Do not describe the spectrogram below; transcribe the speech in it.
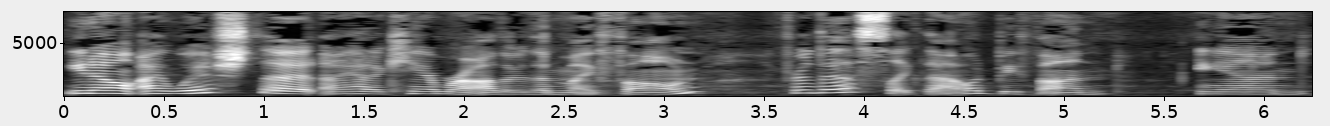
You know, I wish that I had a camera other than my phone for this. Like, that would be fun. And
